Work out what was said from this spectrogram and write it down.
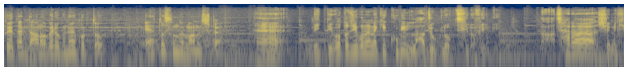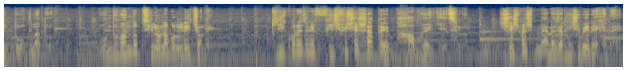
প্রেতার দানবের অভিনয় করতো। এত সুন্দর মানুষটা। হ্যাঁ ব্যক্তিগত জীবনে নাকি খুবই লাজুক লোক ছিল ফিলবি তাছাড়া সে নাকি তোতলাতো বন্ধু বান্ধব ছিল না বললেই চলে। কি করে জানি ফিসফিসের সাথে ভাব হয়ে গিয়েছিল। শেষমেশ ম্যানেজার হিসেবেই রেখে দেয়।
